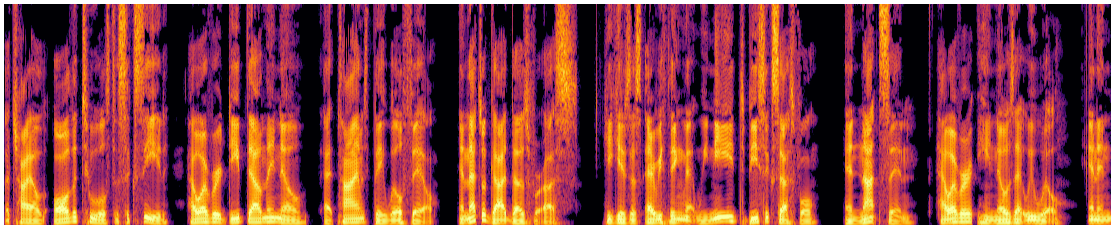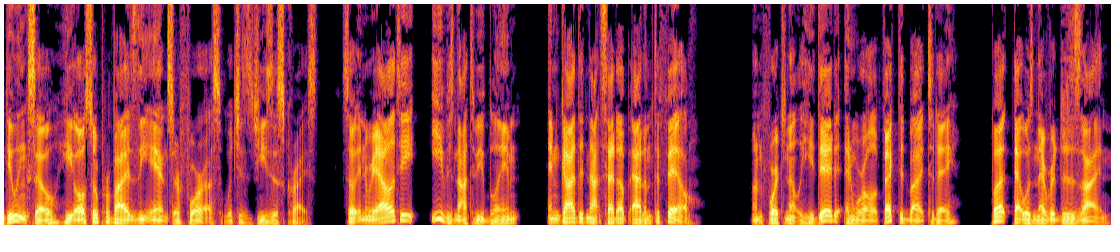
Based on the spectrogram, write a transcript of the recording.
a child all the tools to succeed. However, deep down they know at times they will fail. And that's what God does for us. He gives us everything that we need to be successful and not sin. However, He knows that we will. And in doing so, He also provides the answer for us, which is Jesus Christ. So in reality, Eve is not to be blamed, and God did not set up Adam to fail. Unfortunately, he did, and we're all affected by it today, but that was never the design.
